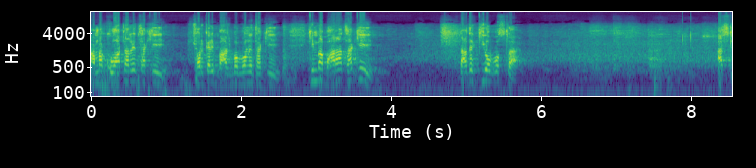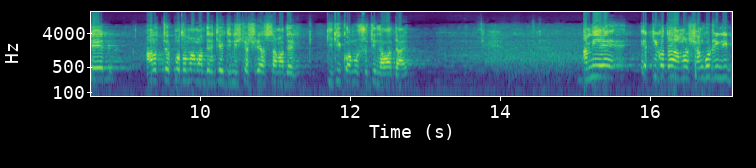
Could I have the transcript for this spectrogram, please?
আমরা কোয়ার্টারে থাকি সরকারি বাসভবনে থাকি কিংবা ভাড়া থাকি, তাদের কি অবস্থা? আজকের আলোচ্যের প্রথম আমাদের যে জিনিসটা, সেটা আসছে আমাদের কি কি কর্মসূচি নেওয়া যায়। আমি একটি কথা আমার সাংগঠনিক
